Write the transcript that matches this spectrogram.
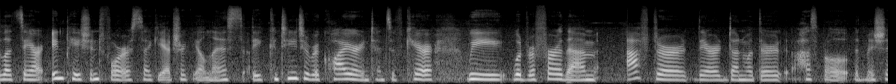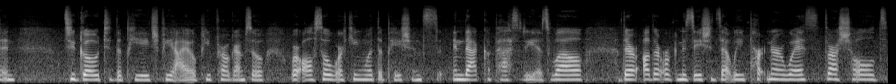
let's say are inpatient for a psychiatric illness, they continue to require intensive care, we would refer them after they're done with their hospital admission to go to the PHP IOP program. So we're also working with the patients in that capacity as well. There are other organizations that we partner with, Thresholds,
